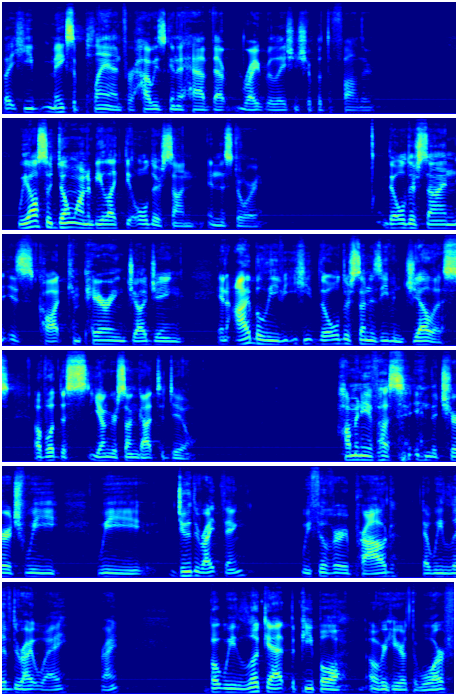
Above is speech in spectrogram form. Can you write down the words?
But he makes a plan for how he's going to have that right relationship with the Father. We also don't want to be like the older son in the story. The older son is caught comparing, judging, and I believe he, the older son is even jealous of what the younger son got to do. How many of us in the church, we we do the right thing. We feel very proud that we live the right way, right? But we look at the people over here at the wharf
